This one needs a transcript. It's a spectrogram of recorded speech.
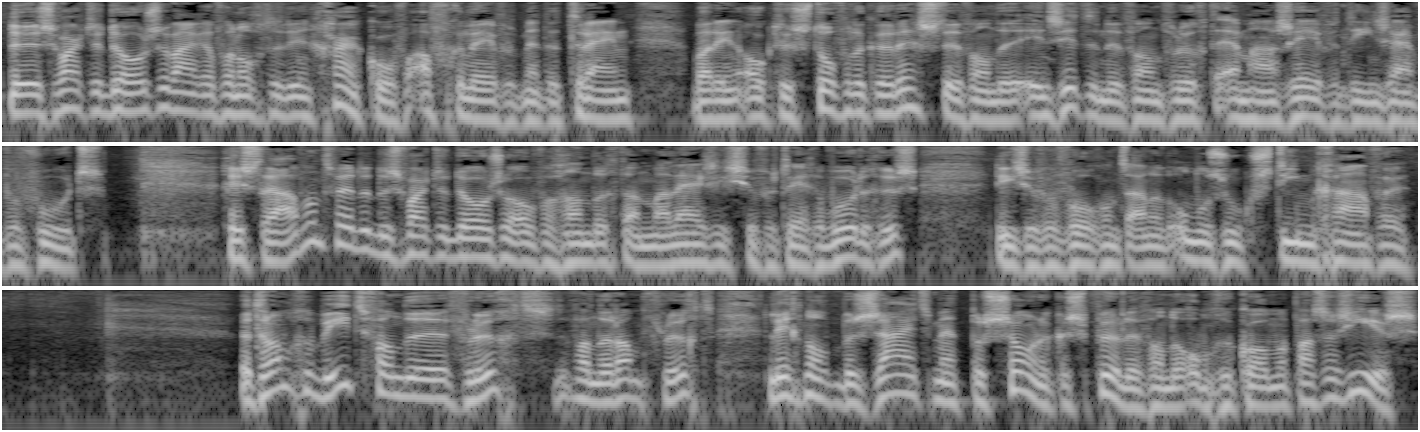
De zwarte dozen waren vanochtend in Kharkov afgeleverd met de trein... waarin ook de stoffelijke resten van de inzittenden van vlucht MH17 zijn vervoerd. Gisteravond werden de zwarte dozen overhandigd aan Maleisische vertegenwoordigers... die ze vervolgens aan het onderzoeksteam gaven. Het rampgebied van de, vlucht, van de rampvlucht ligt nog bezaaid met persoonlijke spullen van de omgekomen passagiers.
